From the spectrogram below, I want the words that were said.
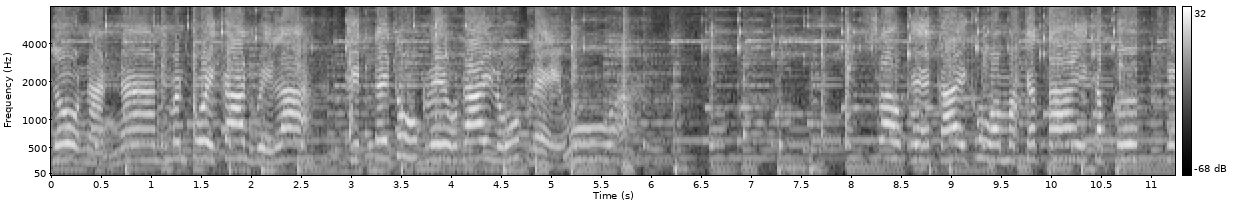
โยนานนานมันป่วยการเวลา คิดได้ทุกเร็วได้ลูกแหล่หัวเศร้าแก่กายกลัวมักจะตายกับเกิดให้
